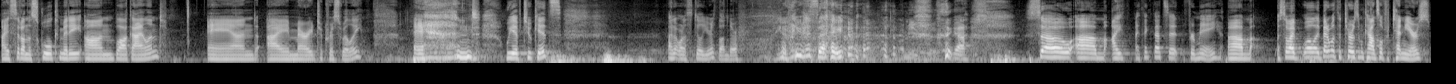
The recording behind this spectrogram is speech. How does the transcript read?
I sit on the school committee on Block Island, and I'm married to Chris Willi. And we have two kids. I don't want to steal your thunder. what are you going to say? I'm used to it. yeah. So um, I, I think that's it for me. Um, so I, well, I've been with the Tourism Council for 10 years,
